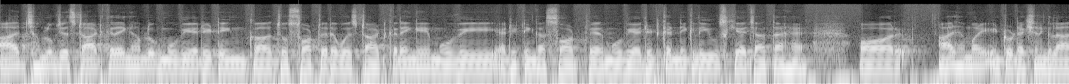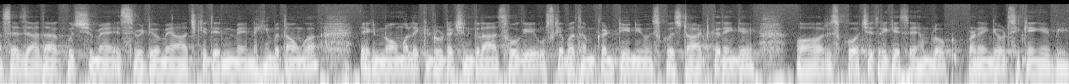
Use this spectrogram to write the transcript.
आज हम लोग जो स्टार्ट करेंगे हम लोग मूवी एडिटिंग का जो सॉफ्टवेयर है वो स्टार्ट करेंगे मूवी एडिटिंग का सॉफ्टवेयर मूवी एडिट करने के लिए यूज़ किया जाता है और आज हमारी इंट्रोडक्शन क्लास है ज़्यादा कुछ मैं इस वीडियो में आज के दिन में नहीं बताऊँगा एक नॉर्मल एक इंट्रोडक्शन क्लास होगी उसके बाद हम कंटिन्यू इसको स्टार्ट करेंगे और इसको अच्छे तरीके से हम लोग पढ़ेंगे और सीखेंगे भी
